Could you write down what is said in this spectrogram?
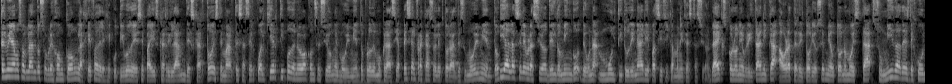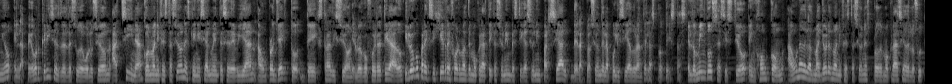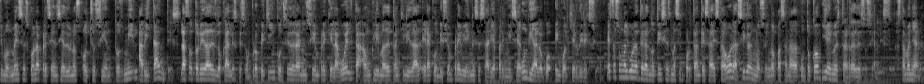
Terminamos hablando sobre Hong Kong. La jefa del Ejecutivo de ese país, Carrie Lam, descartó este martes hacer cualquier tipo de nueva concesión al movimiento pro democracia pese al fracaso electoral de su movimiento y a la celebración del domingo de una multitudinaria y pacífica manifestación. La ex colonia británica, ahora territorio semiautónomo, está sumida desde junio en la peor crisis desde su devolución a China, con manifestaciones que inicialmente se debían a un proyecto de extradición que luego fue retirado y luego para exigir reformas democráticas y una investigación imparcial de la actuación de la policía durante las protestas. El domingo se asistió en Hong Kong a una de las mayores manifestaciones pro democracia de los últimos meses con la presencia de unos 800.000 habitantes. Las autoridades locales, que son pro Pekín, consideraron siempre que la vuelta a un clima de tranquilidad era condición previa y necesaria para iniciar un diálogo en cualquier dirección. Estas son algunas de las noticias más importantes a esta hora. Síganos en nopasanada.com y en nuestras redes sociales. Hasta mañana.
